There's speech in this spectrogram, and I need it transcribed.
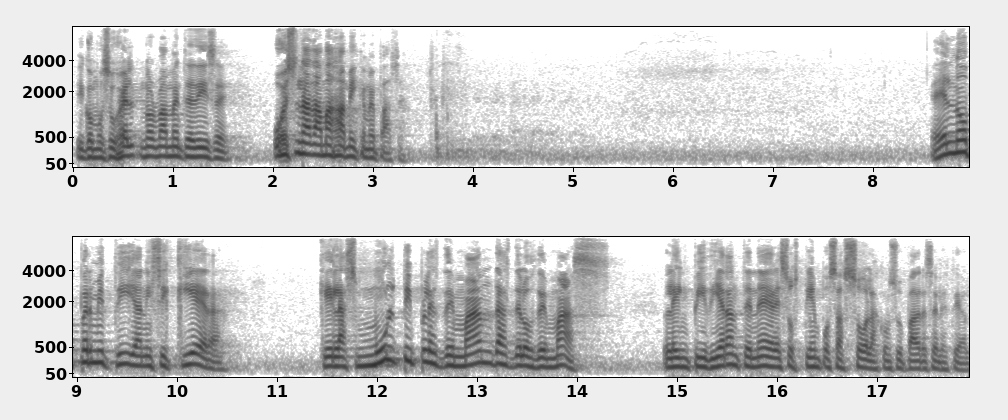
Y como Sujel normalmente dice, o es nada más a mí que me pasa. Él no permitía ni siquiera que las múltiples demandas de los demás le impidieran tener esos tiempos a solas con su Padre Celestial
